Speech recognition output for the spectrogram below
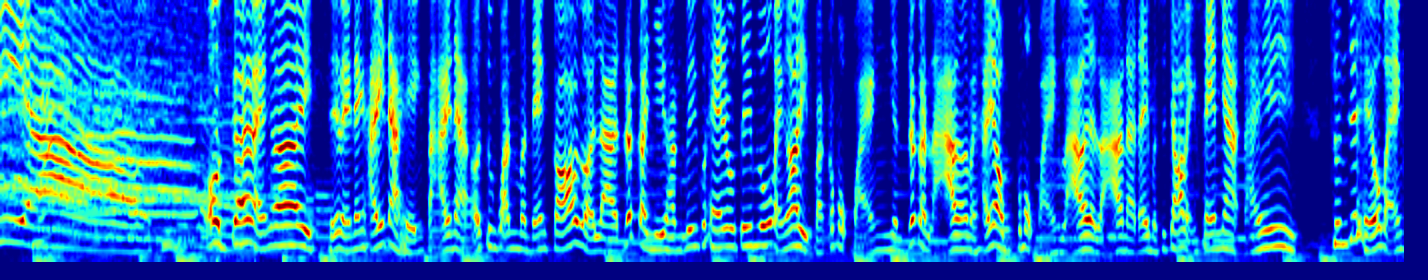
Yeah! Ok bạn ơi Thì bạn đang thấy nè hiện tại nè Ở xung quanh mình đang có gọi là rất là nhiều thành viên của Hero Team luôn bạn ơi. Và có một bạn nhìn rất là lạ luôn bạn thấy không? Có một bạn lạ ơi là lạ nè Đây mình sẽ cho bạn xem nha. Đây Xin giới thiệu bạn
